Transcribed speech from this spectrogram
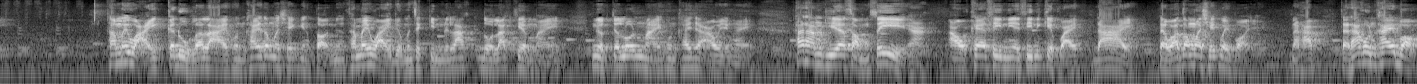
ถ้าไม่ไหวกระดูกละลายคนไข้ต้องมาเช็คอย่างต่อเนื่องถ้าไม่ไหวเดี๋ยวมันจะกินไปลากโดนลากเทียมไหมเหงือกจะล่นไหมคนไข้จะเอายังไง ถ้าทำเทียสองซี่อะเอาแค่ซี่นี้ซี่นี้เก็บไว้ได้ แต่ว่าต้องมาเช็คบ่อยๆนะครับแต่ถ้าคนไข้บอก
